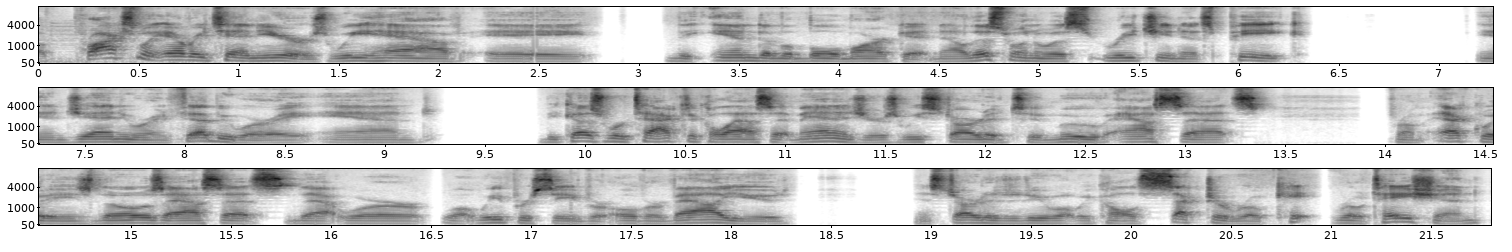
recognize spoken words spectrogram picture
approximately every 10 years we have a the end of a bull market. Now this one was reaching its peak in January and February and because we're tactical asset managers, we started to move assets from equities, those assets that were what we perceived were overvalued, and started to do what we call sector roca- rotation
